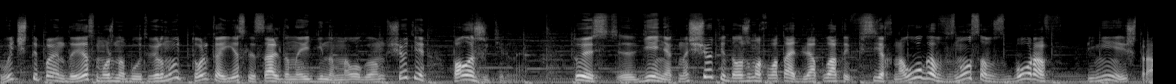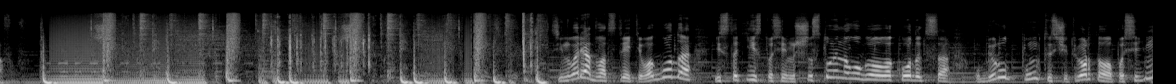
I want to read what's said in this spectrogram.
вычеты по НДС можно будет вернуть только если сальдо на едином налоговом счете положительное. То есть э, денег на счете должно хватать для оплаты всех налогов, взносов, сборов, пени и штрафов. С января 2023 года из статьи 176 налогового кодекса уберут пункты с 4 по 7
